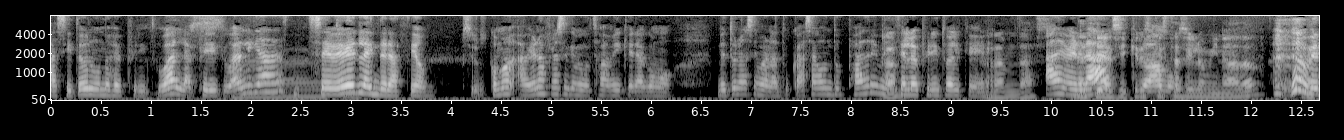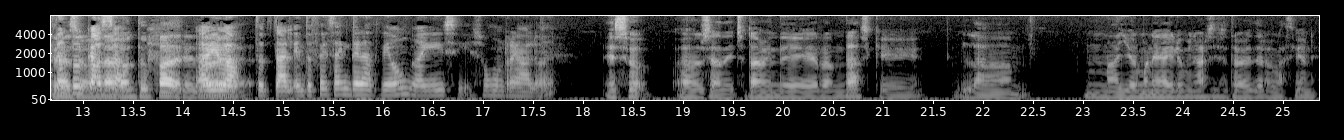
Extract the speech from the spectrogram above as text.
Así todo el mundo es espiritual. La espiritualidad se ve en la interacción. Como, había una frase que me gustaba a mí que era como, vete una semana a tu casa con tus padres y me Ram- dices lo espiritual que eres. Ramdas. Ah, ¿de verdad? Decía, si crees que estás iluminado, Vete a tu casa. con tus padres. Ahí va, total. Entonces esa interacción, ahí sí, eso es un regalo, ¿eh? Eso, o sea, de hecho también de Ramdas, que la mayor manera de iluminarse es a través de relaciones.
